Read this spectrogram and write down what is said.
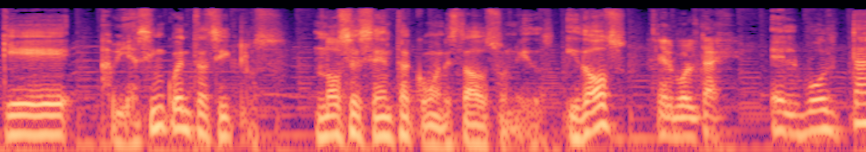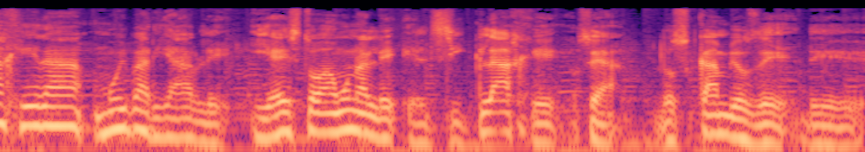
que había 50 ciclos, no 60 como en Estados Unidos. Y dos, El voltaje. el voltaje era muy variable y a esto aúnale el ciclaje, o sea, los cambios de, de-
